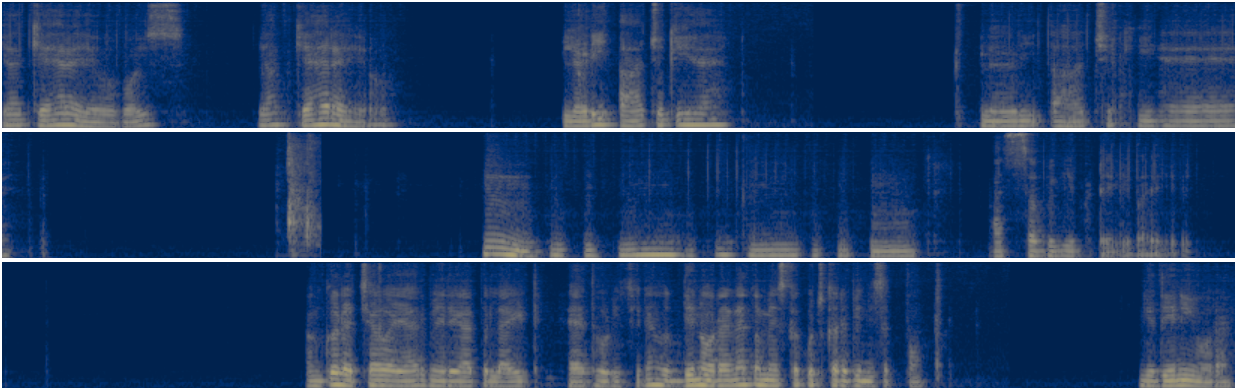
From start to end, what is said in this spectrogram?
क्या कह रहे हो बॉयस क्या कह रहे हो? लड़ी आ चुकी है। लड़ी आ चुकी है। हम्म आज सबकी फटेगी भाई। अंकुर अच्छा हुआ यार मेरे यहाँ तो लाइट है थोड़ी सी ना दिन हो रहा है ना तो मैं इसका कुछ कर भी नहीं सकता हूँ। ये दिन ही हो रहा है।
